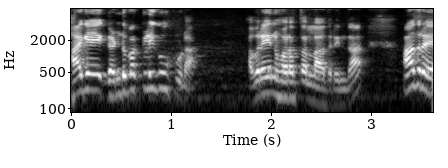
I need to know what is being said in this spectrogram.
ಹಾಗೆ ಗಂಡು ಮಕ್ಕಳಿಗೂ ಕೂಡ. ಅವರೇನು ಹೊರತಲ್ಲ ಅದರಿಂದ ಆದರೆ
